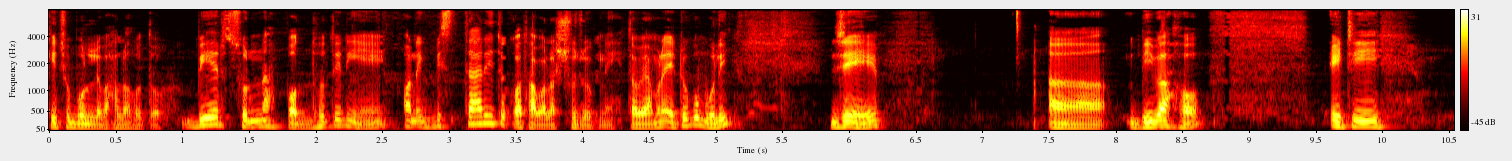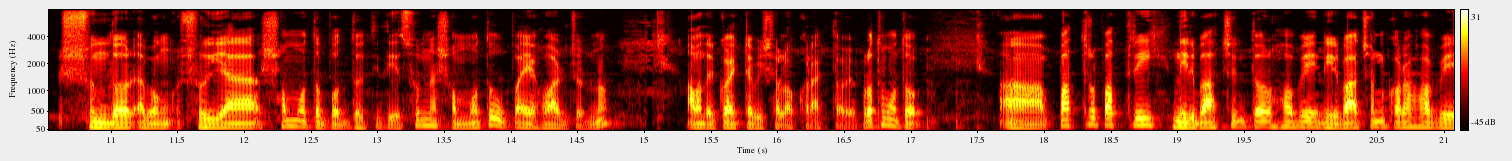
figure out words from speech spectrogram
কিছু বললে ভালো হতো। বিয়ের সুন্নাহ পদ্ধতি নিয়ে অনেক বিস্তারিত কথা বলার সুযোগ নেই। তবে আমরা এটুকু বলি যে বিবাহ এটি সুন্দর এবং সরিয়া সম্মত পদ্ধতিতে সুন্না সম্মত উপায়ে হওয়ার জন্য আমাদের কয়েকটা বিষয় লক্ষ্য রাখতে হবে। প্রথমত পাত্রপাত্রী নির্বাচিত হবে, নির্বাচন করা হবে,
